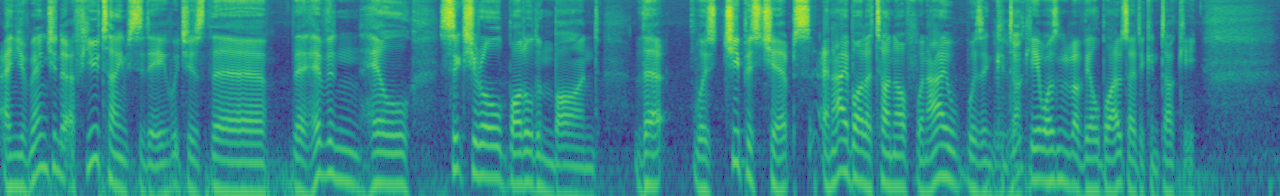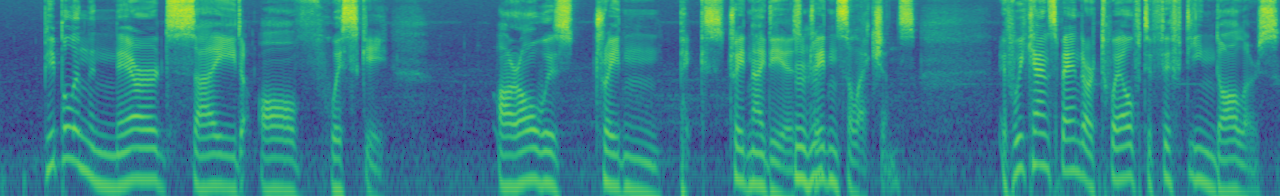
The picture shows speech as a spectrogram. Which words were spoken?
And you've mentioned it a few times today, which is the the Heaven Hill six year old bottled and bond that was cheap as chips, and I bought a ton off when I was in mm-hmm. Kentucky. It wasn't available outside of Kentucky. People in the nerd side of whiskey are always trading picks, trading ideas, mm-hmm. trading selections. If we can't spend our twelve to fifteen dollars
